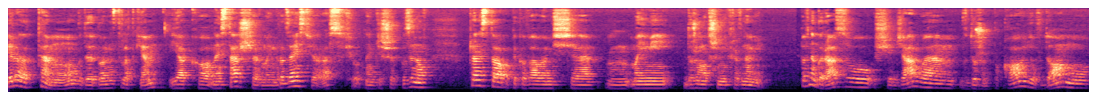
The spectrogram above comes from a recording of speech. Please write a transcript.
Wiele lat temu, gdy byłem nastolatkiem, jako najstarszy w moim rodzeństwie oraz wśród najbliższych kuzynów, często opiekowałem się mm, moimi dużo młodszymi krewnymi. Pewnego razu siedziałem w dużym pokoju, w domu,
